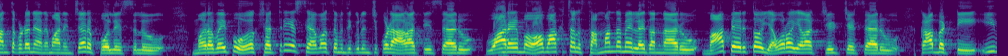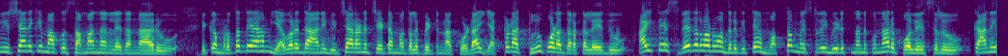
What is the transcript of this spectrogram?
హంతకుడని అనుమానించారు పోలీసులు. మరోవైపు క్షత్రియ సేవా సమితి గురించి కూడా ఆరా తీశారు. వారేమో మాకు అసలు సంబంధమే లేదన్నారు. మా పేరుతో ఎవరో ఎలా చీట్ చేశారు. కాబట్టి ఈ విషయానికి మాకు సంబంధం లేదన్నారు. ఇక మృతదేహం ఎవరిదా అని విచారణ చేయటం మొదలు పెట్టినా కూడా ఎక్కడా క్లూ కూడా దొరకలేదు. అయితే శ్రీధర్ వర్మ దొరికితే మొత్తం మిస్టరీ వీడుతుందనుకున్నారు పోలీసులు. కానీ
